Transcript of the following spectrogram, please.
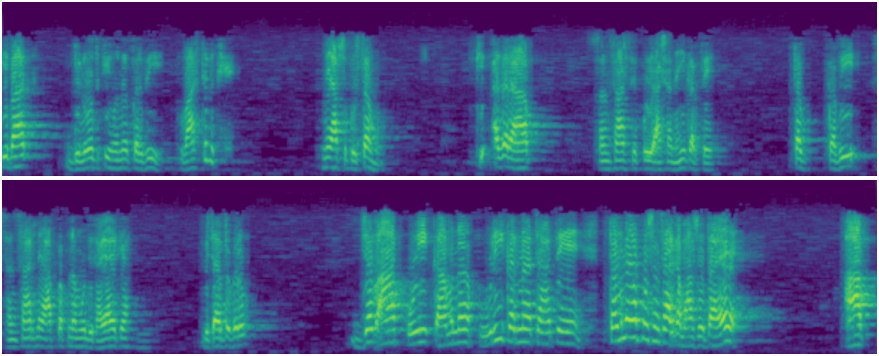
ये बात विनोद की होने पर भी वास्तविक है। मैं आपसे पूछता हूँ कि अगर आप संसार से कोई आशा नहीं करते, तब कभी संसार ने आपको अपना मुँह दिखाया है क्या? विचार तो करो। जब आप कोई कामना पूरी करना चाहते हैं, तब ना आपको संसार का भास होता है। आप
